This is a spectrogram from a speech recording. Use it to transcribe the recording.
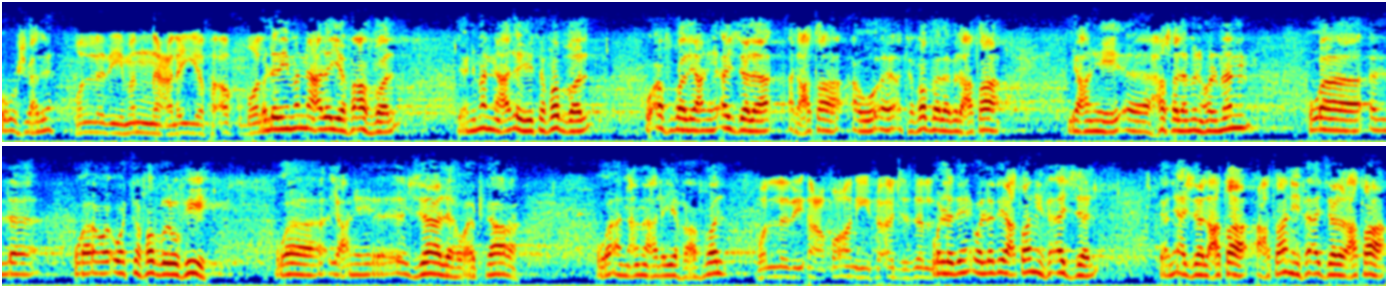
وش بعده؟ والذي من علي فأفضل. والذي من علي فأفضل يعني من عليه تفضل. وأفضل يعني أجزل العطاء أو تفضل بالعطاء يعني آه، حصل منه المن والتفضل فيه ويعني إجزاله وإكثاره وأنعم علي فأفضل. والذي أعطاني فأجزل. والذي والذي أعطاني فأجزل يعني أجزل العطاء أعطاني فأجزل العطاء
